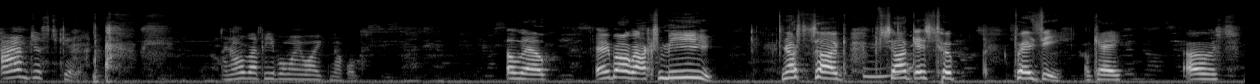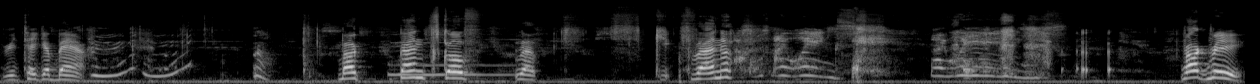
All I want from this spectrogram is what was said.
I'm just kidding. I know that people might like Knuckles. Oh well. Everybody likes me. Not Sug. Sug is too crazy. Okay. I'll s- take a bath. But let's go. sk- friend, Knuckles, my wings! My wings! rock me.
